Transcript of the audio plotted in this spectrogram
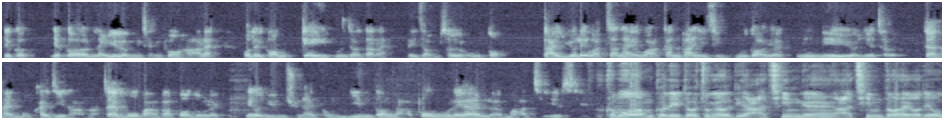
一個一個理論情況下咧，我哋講基本就得啦，你就唔需要好多。但係如果你話真係話跟翻以前古代嘅，咁呢樣嘢就真係無稽之談啦，真係冇辦法幫到你。呢、個完全係同現代牙科護理係兩碼子嘅事。咁我諗佢哋都仲有一啲牙籤嘅，牙籤都係我哋好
